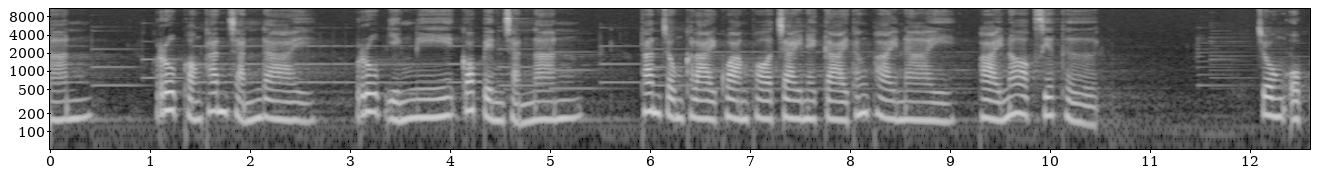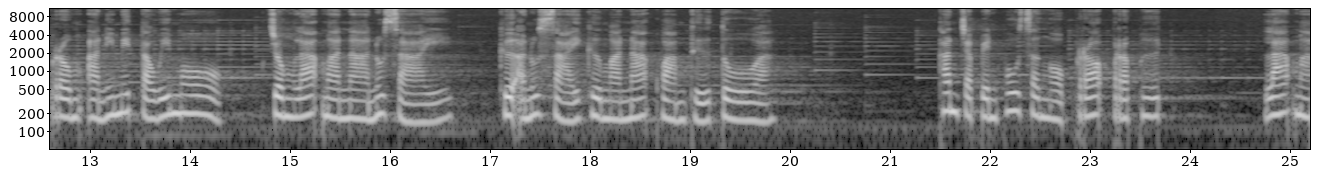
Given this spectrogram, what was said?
นั้น รูปของท่านฉันใด รูปหญิงนี้ก็เป็นฉันนั้น ท่านจงคลายความพอใจในกายทั้งภายใน ภายนอกเสียเถิด จงอบรมอนิมิตตวิโมก จงละมานานุสัย คืออนุสัยคือมานะความถือตัว ท่านจะเป็นผู้สงบเพราะประพฤติ ละมา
